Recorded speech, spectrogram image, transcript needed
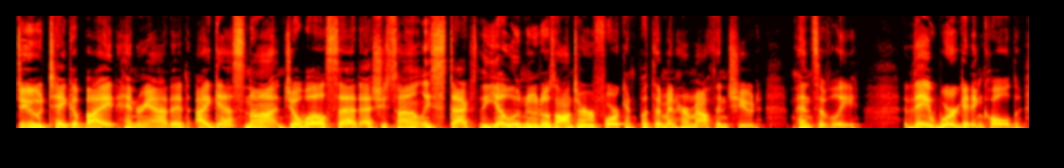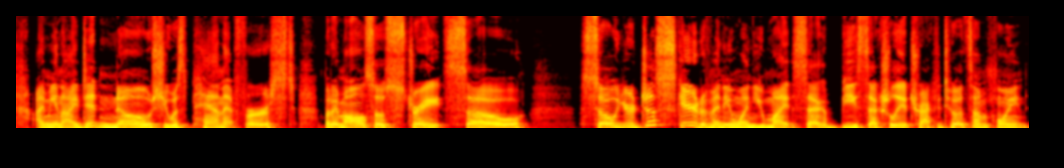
dude, take a bite, Henry added. I guess not, Joelle said as she silently stacked the yellow noodles onto her fork and put them in her mouth and chewed, pensively. They were getting cold. I mean, I didn't know she was pan at first, but I'm also straight, so. So you're just scared of anyone you might se- be sexually attracted to at some point?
